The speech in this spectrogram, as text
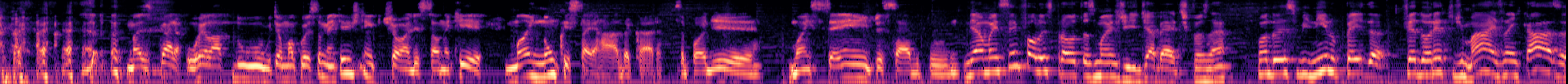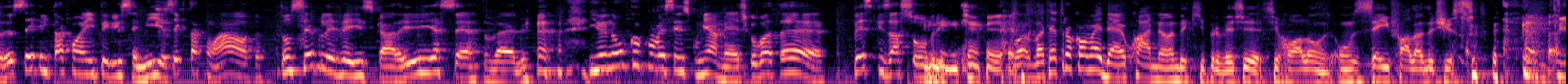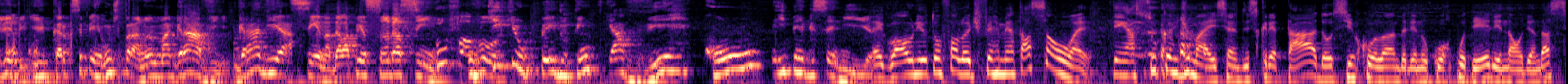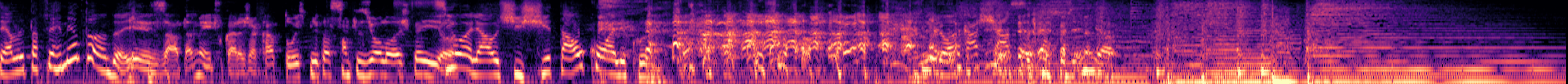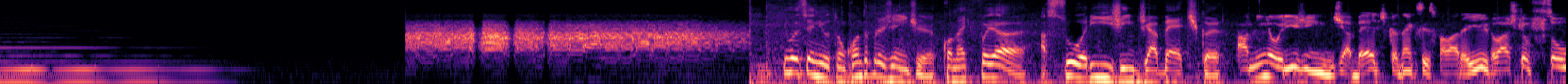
Mas, cara, o relato do Hugo tem uma coisa também que a gente tem que tirar uma lição, né? Que mãe nunca está errada, cara. Você pode. Mãe sempre sabe tudo. Minha mãe sempre falou isso pra outras mães de diabéticos, né? Quando esse menino peida fedorento demais lá em casa, eu sei que ele tá com a hiperglicemia, eu sei que tá com alta. Então sempre levei isso, cara, e é certo, velho. e eu nunca conversei isso com minha médica, eu vou até pesquisar sobre. Vou, vou até trocar uma ideia com a Ananda aqui pra ver se, se rola um, um Zei falando disso. Felipe, e quero que você pergunte pra Nanda, mas grave, grave a cena dela pensando assim. Por favor. O que, que o peido tem a ver com hiperglicemia? É igual o Newton falou de fermentação, ué. Tem açúcar demais sendo excretado ou circulando ali no corpo dele, não dentro da célula, e tá fermentando aí. Exatamente, o cara já catou a explicação fisiológica aí, Se ó. olhar o xixi, tá alcoólico. Virou a cachaça. Genial. E você, Newton, conta pra gente, como é que foi a, a sua origem diabética? A minha origem diabética, né, que vocês falaram aí, eu acho que eu sou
